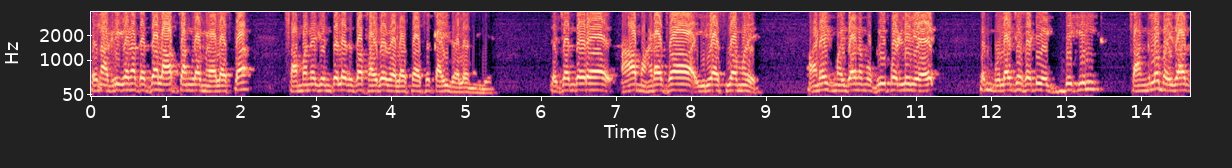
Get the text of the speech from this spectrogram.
तर नागरिकांना त्याचा लाभ चांगला मिळाला असता सामान्य जनतेला त्याचा फायदा झाला असता असं काही झालं नाहीये. त्याच्यानंतर हा म्हाडाचा एरिया असल्यामुळे अनेक मैदानं मोकळी पडलेली आहेत पण मुलांच्यासाठी एक देखील चांगलं मैदान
